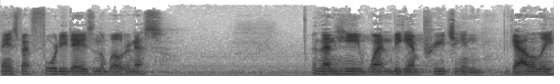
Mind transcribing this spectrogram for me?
Then he spent 40 days in the wilderness. And then he went and began preaching in Galilee.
